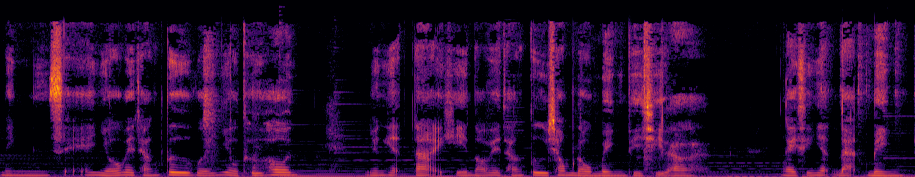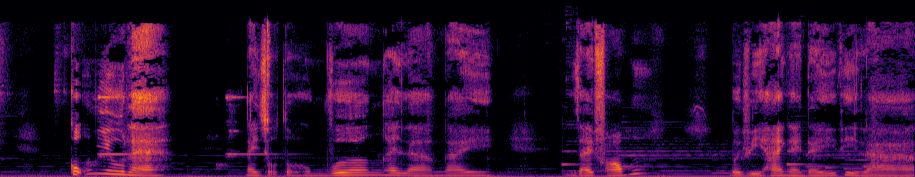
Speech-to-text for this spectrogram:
mình sẽ nhớ về tháng tư với nhiều thứ hơn. Nhưng hiện tại khi nói về tháng tư trong đầu mình thì chỉ là ngày sinh nhật bạn mình. Cũng như là ngày dỗ tổ hùng vương hay là ngày giải phóng bởi vì hai ngày đấy thì là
